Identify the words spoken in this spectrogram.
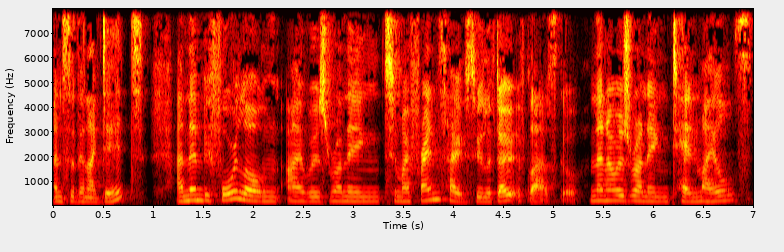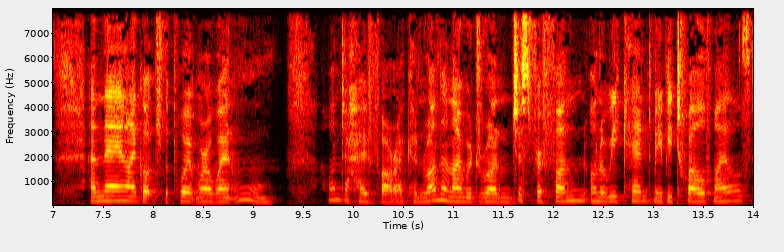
And so then I did. And then before long, I was running to my friend's house who lived out of Glasgow. And then I was running 10 miles. And then I got to the point where I went, oh, I wonder how far I can run. And I would run just for fun on a weekend, maybe 12 miles.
